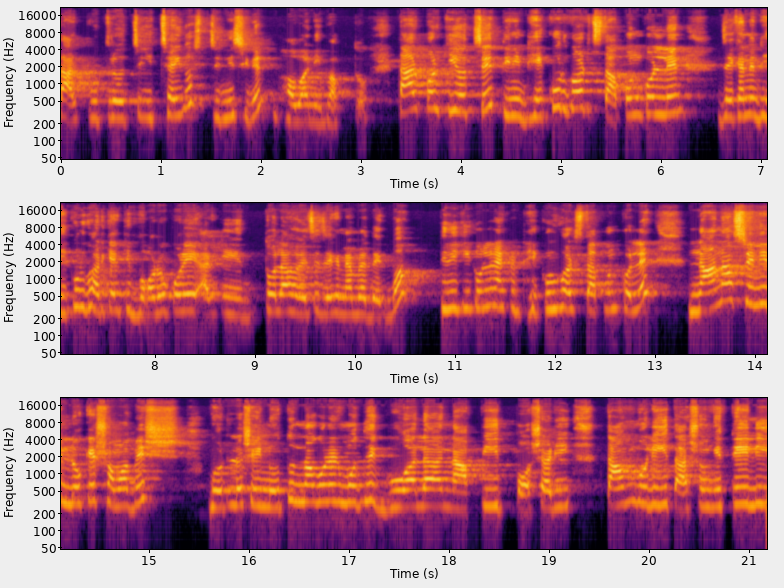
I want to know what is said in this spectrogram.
তার পুত্র হচ্ছে ইচ্ছাই ঘোষ, যিনি ছিলেন ভবানী ভক্ত। তারপর কি হচ্ছে? তিনি ঢেকুরগড় স্থাপন করলেন, যেখানে ঢেকুর ঘরকে আর কি বড় করে আর কি তোলা হয়েছে, যেখানে আমরা দেখব। তিনি কি করলেন? একটা ঢেকুর ঘর স্থাপন করলেন। নানা শ্রেণির লোকের সমাবেশ ঘটলো সেই নতুন নগরের মধ্যে গোয়ালা, নাপিত, পশারি, তাম্বলি, তার সঙ্গে তেলি,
